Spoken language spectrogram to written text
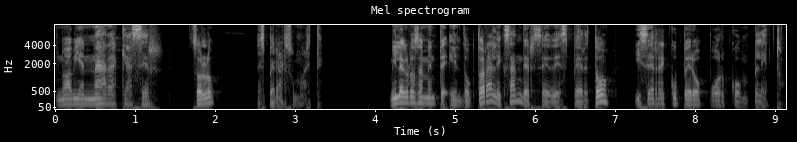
No había nada que hacer, solo esperar su muerte. Milagrosamente, el doctor Alexander se despertó y se recuperó por completo.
